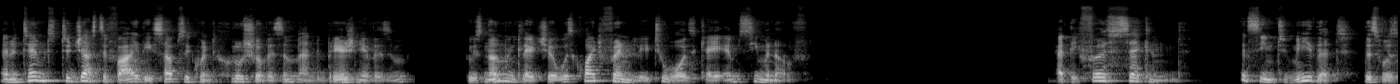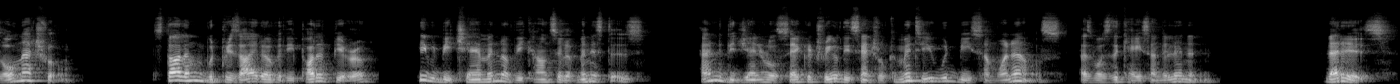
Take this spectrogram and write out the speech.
an attempt to justify the subsequent Khrushchevism and Brezhnevism, whose nomenclature was quite friendly towards K.M. Simonov. At the first second, it seemed to me that this was all natural, Stalin would preside over the Politburo, he would be chairman of the Council of Ministers, and the General Secretary of the Central Committee would be someone else, as was the case under Lenin. That is,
